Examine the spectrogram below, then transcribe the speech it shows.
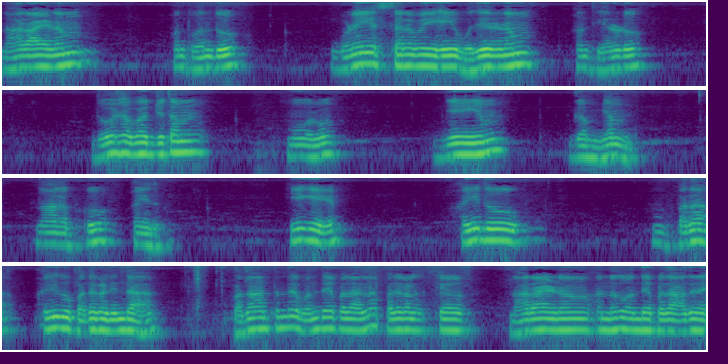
ನಾರಾಯಣಂ ಅಂತ ಒಂದು ಗುಣೈಸ್ಸರ್ವೈ ಉದೀರ್ಣಂ ಅಂತ ಎರಡು ದೋಷವರ್ಜಿತಂ ಮೂರು, ಜ್ಞೇಯಂ ಗಮ್ಯಂ ನಾಲ್ಕು, ಐದು. ಹೀಗೆ ಐದು ಪದ, ಐದು ಪದಗಳಿಂದ, ಪದ ಅಂತಂದರೆ ಒಂದೇ ಪದ ಅಲ್ಲ, ಪದಗಳ ನಾರಾಯಣ ಅನ್ನೋದು ಒಂದೇ ಪದ. ಆದರೆ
